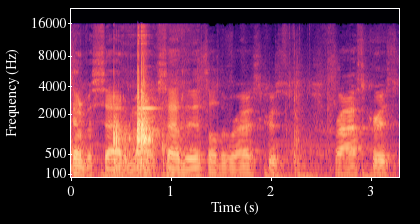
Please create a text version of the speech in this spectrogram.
Kind of a sad amount. Sadly, that's all the rice crisp, rice crisp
